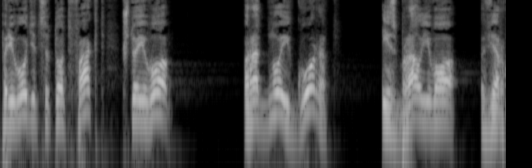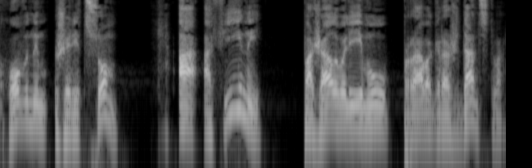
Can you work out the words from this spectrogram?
приводится тот факт, что его родной город избрал его верховным жрецом, а Афины пожаловали ему право гражданства.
